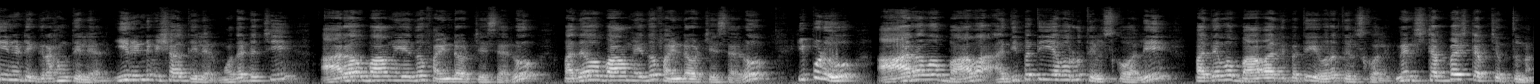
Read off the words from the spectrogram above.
అయినటువంటి గ్రహం తెలియాలి. ఈ రెండు విషయాలు తెలియాలి. మొదటి వచ్చి ఆరవ భావం ఏదో ఫైండ్ అవుట్ చేశారు పదవ భావం ఏదో ఫైండ్ అవుట్ చేశారు. ఇప్పుడు ఆరవ భావ అధిపతి ఎవరు తెలుసుకోవాలి పదవ భావాధిపతి ఎవరో తెలుసుకోవాలి. నేను స్టెప్ బై స్టెప్ చెప్తున్నా.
